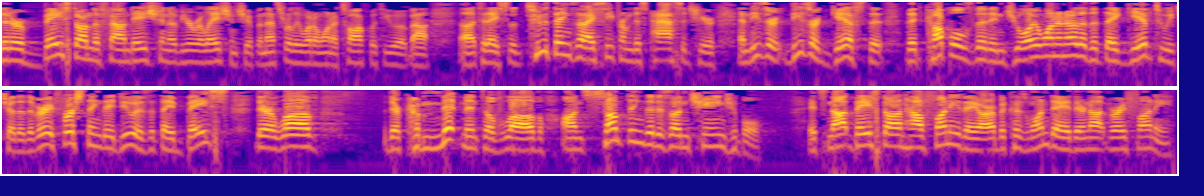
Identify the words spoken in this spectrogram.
that are based on the foundation of your relationship, and that's really what I want to talk with you about uh, today. So, two things that I see from this passage here, and these are these are gifts that that couples that enjoy one another that they give to each other. The very first thing they do is that they base their love, their commitment of love, on something that is unchangeable. It's not based on how funny they are because one day they're not very funny.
